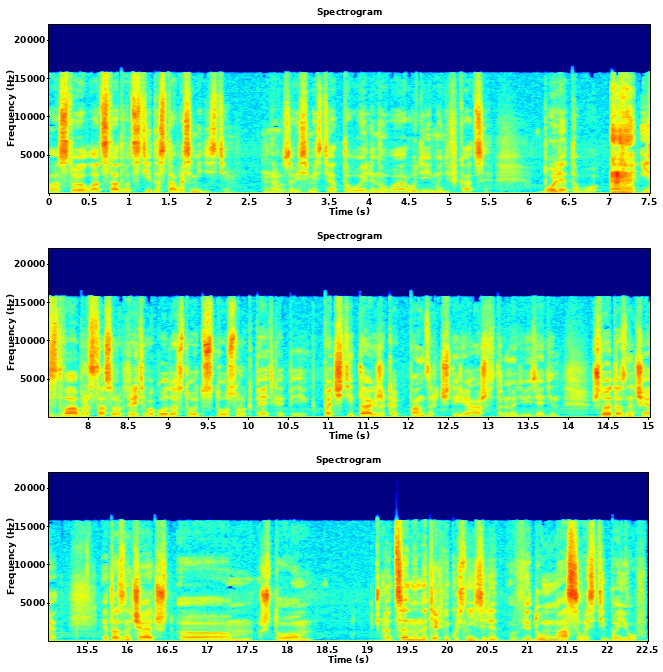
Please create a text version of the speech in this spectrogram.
э, стоил от 120 до 180, э, в зависимости от того или иного орудия и модификации. Более того, ИС-2 образца 43 -го года стоит 145 копеек. Почти так же, как Panzer 4H в стальной дивизии 1. Что это означает? Это означает, что, э, что цены на технику снизили ввиду массовости боев.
